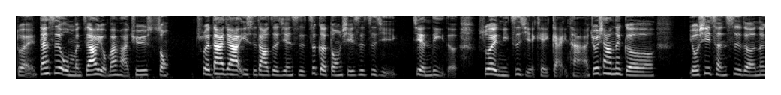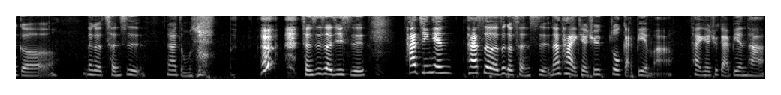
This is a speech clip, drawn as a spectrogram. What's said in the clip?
对，但是我们只要有办法去松。所以大家意识到这件事，这个东西是自己建立的，所以你自己也可以改它。就像那个游戏城市的那个那个城市，那怎么说？城市设计师，他今天他设了这个城市，那他也可以去做改变嘛？他也可以去改变它。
